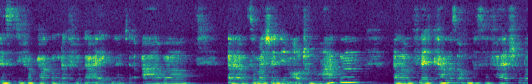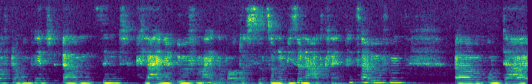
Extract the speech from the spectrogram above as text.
ist die Verpackung dafür geeignet. Aber ähm, zum Beispiel in dem Automaten, ähm, vielleicht kam das auch ein bisschen falsch rüber auf der Homepage, ähm, sind kleine Öfen eingebaut. Das sind so eine, wie so eine Art kleine Pizzaöfen ähm, und da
